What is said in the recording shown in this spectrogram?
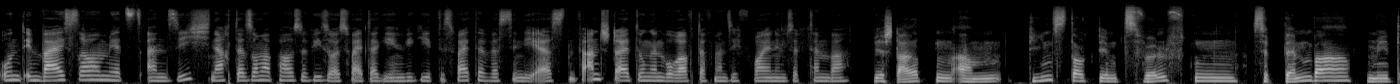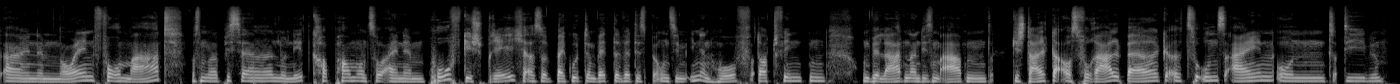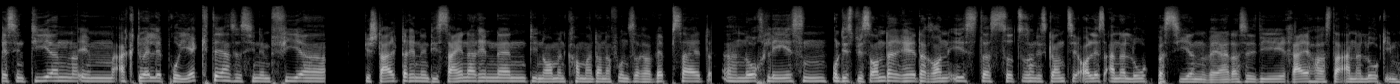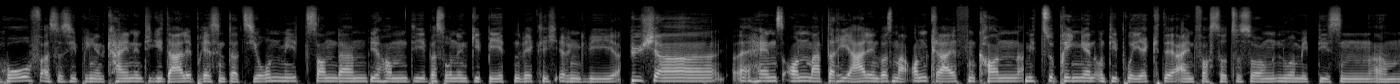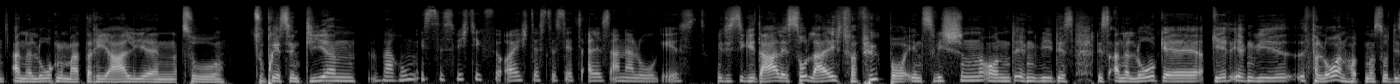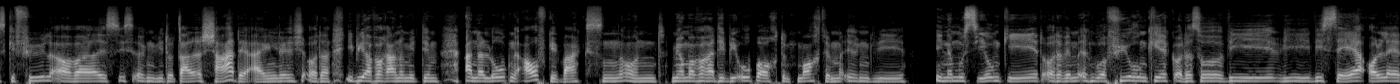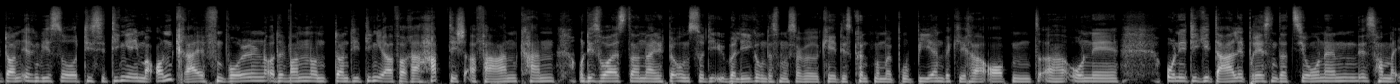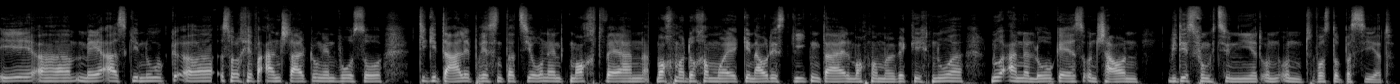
Und im Weißraum jetzt an sich nach der Sommerpause, wie soll es weitergehen? Wie geht es weiter? Was sind die ersten Veranstaltungen? Worauf darf man sich freuen im September? Wir starten am Dienstag, dem 12. September mit einem neuen Format, was wir bisher noch nicht gehabt haben, und so einem Hofgespräch. Also bei gutem Wetter wird es bei uns im Innenhof stattfinden und wir laden an diesem Abend Gestalter aus Vorarlberg äh, zu uns ein und die präsentieren im aktuelle Projekte. Also es sind eben vier Gestalterinnen, Designerinnen. Die Namen kann man dann auf unserer Website äh, nachlesen. Und das Besondere daran ist, dass sozusagen das Ganze alles analog passieren wird. Also die Reihe heißt da analog im Hof. Also sie bringen keine digitale Präsentation mit, sondern wir haben die Personen gebeten, wirklich irgendwie Bücher, Hands-on-Materialien, was man angreifen kann, mitzubringen und die Projekte einfach sozusagen nur mit diesen ähm, analogen Materialien zu zu präsentieren. Warum ist es wichtig für euch, dass das jetzt alles analog ist? Das Digitale ist so leicht verfügbar inzwischen und irgendwie das, das Analoge geht irgendwie verloren, hat man so das Gefühl, aber es ist irgendwie total schade eigentlich. Oder ich bin einfach auch noch mit dem Analogen aufgewachsen und wir haben einfach auch die Beobachtung gemacht, wenn man irgendwie in ein Museum geht oder wenn man irgendwo eine Führung kriegt oder so, wie, wie, wie sehr alle dann irgendwie so diese Dinge immer angreifen wollen oder wann und dann die Dinge einfach auch haptisch erfahren kann. Und das war jetzt dann eigentlich bei uns so die Überlegung, dass man sagt, okay, das könnte man mal probieren, wirklich ein Abend äh, ohne, ohne digitale Präsentationen. Das haben wir eh äh, mehr als genug äh, solche Veranstaltungen, wo so digitale Präsentationen gemacht werden. Machen wir doch einmal genau das Gegenteil, machen wir mal wirklich nur, nur analoges und schauen, schauen, wie das funktioniert und, und was da passiert.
